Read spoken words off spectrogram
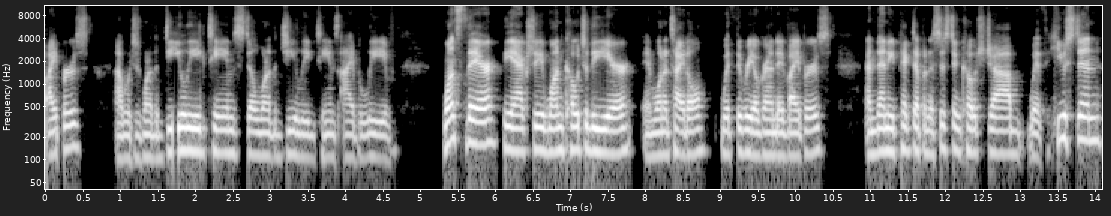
Vipers, uh, which is one of the D League teams, still one of the G League teams, I believe. Once there, he actually won Coach of the Year and won a title with the Rio Grande Vipers. And then he picked up an assistant coach job with Houston,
